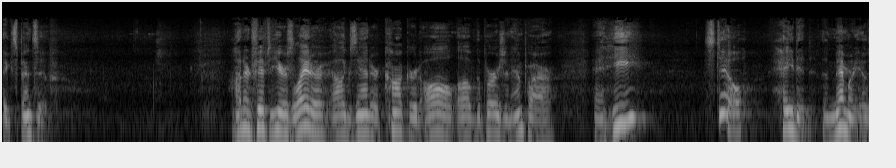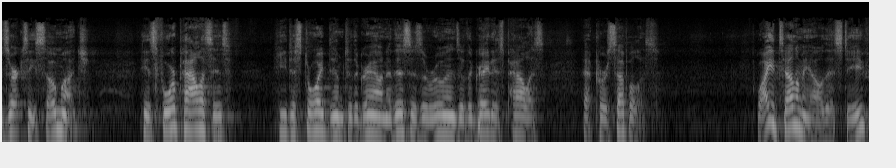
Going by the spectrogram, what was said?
expensive. 150 years later, Alexander conquered all of the Persian Empire, and he still hated the memory of Xerxes so much. His four palaces, he destroyed them to the ground. And this is the ruins of the greatest palace at Persepolis. Why are you telling me all this, Steve?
